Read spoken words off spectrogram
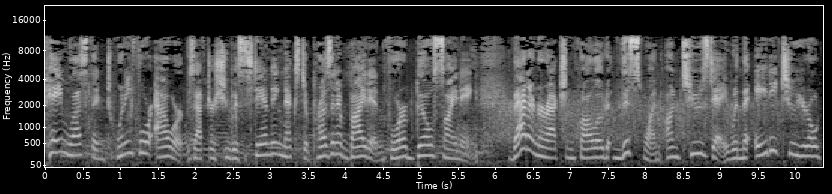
came less than 24 hours after she was standing next to President Biden for a bill signing. That interaction followed this one on Tuesday when the 82 year old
